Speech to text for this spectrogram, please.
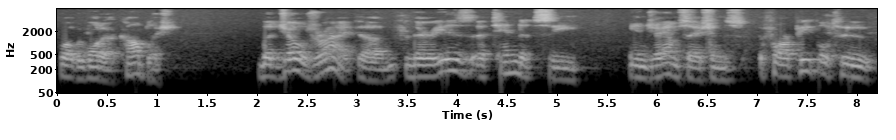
what we want to accomplish. But Joe's right. Um, there is a tendency in jam sessions for people to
